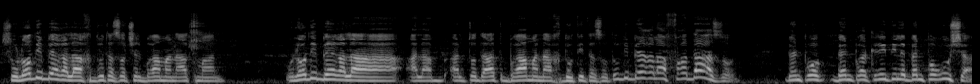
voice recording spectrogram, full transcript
שהוא לא דיבר על האחדות הזאת של ברמן אטמן, הוא לא דיבר על, ה, על, ה, על תודעת ברמן האחדותית הזאת, הוא דיבר על ההפרדה הזאת בין, פר, בין פרקריטי לבין פורושה,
